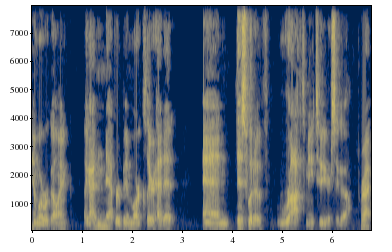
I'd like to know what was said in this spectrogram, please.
in where we're going. Like I've never been more clear headed. And this would have rocked me two years ago. Right.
